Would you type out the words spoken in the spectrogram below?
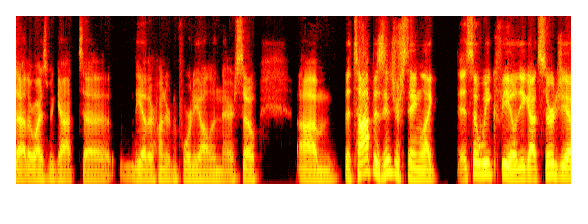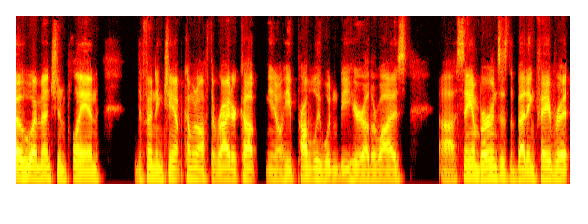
uh, otherwise we got uh, the other 140 all in there. So um, the top is interesting. Like it's a weak field. You got Sergio, who I mentioned playing defending champ coming off the Ryder Cup. You know, he probably wouldn't be here otherwise. Uh, Sam Burns is the betting favorite,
